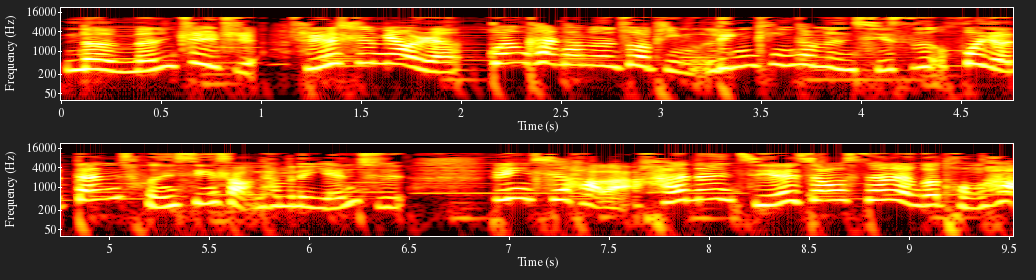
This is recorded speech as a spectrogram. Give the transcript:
冷门巨巨、绝世妙人，观看他们的作品，聆听他们的奇思，或者单纯欣赏他们的颜值。运气好了，还能结交三两个同好；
